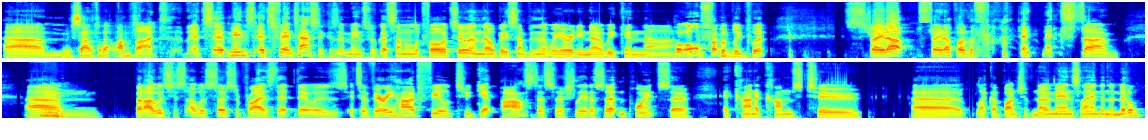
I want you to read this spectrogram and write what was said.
I'm excited for that one. but it's it means it's fantastic because it means we've got something to look forward to, and there'll be something that we already know we can, uh, we can probably put straight up, straight up on the Friday next time. Um, But I was just I was so surprised that there was. It's a very hard field to get past, especially at a certain point. So it kind of comes to uh, like a bunch of no man's land in the middle,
